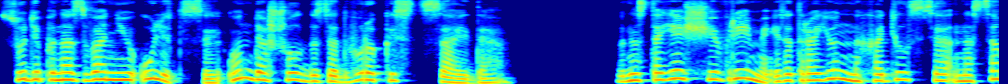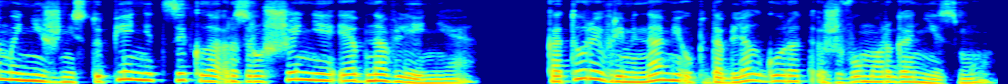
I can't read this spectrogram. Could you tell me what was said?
Судя по названию улицы, он дошел до задворок Истсайда. В настоящее время этот район находился на самой нижней ступени цикла разрушения и обновления, который временами уподоблял город живому организму.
